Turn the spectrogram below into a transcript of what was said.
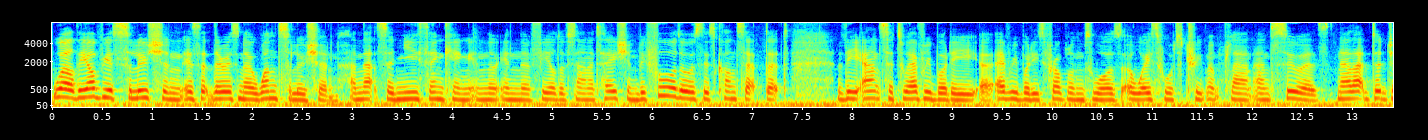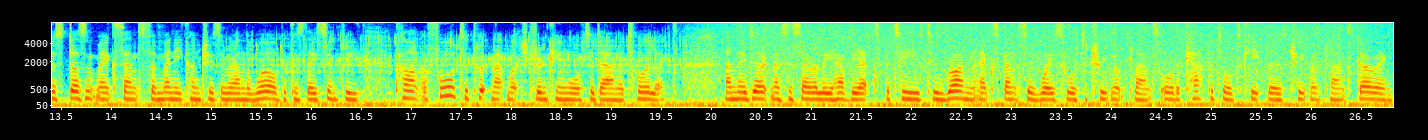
Well, the obvious solution is that there is no one solution, and that's a new thinking in the in the field of sanitation. Before there was this concept that the answer to everybody uh, everybody's problems was a wastewater treatment plant and sewers. Now that just doesn't make sense for many countries around the world because they simply can't afford to put that much drinking water down a toilet, and they don't necessarily have the expertise to run expensive wastewater treatment plants or the capital to keep those treatment plants going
